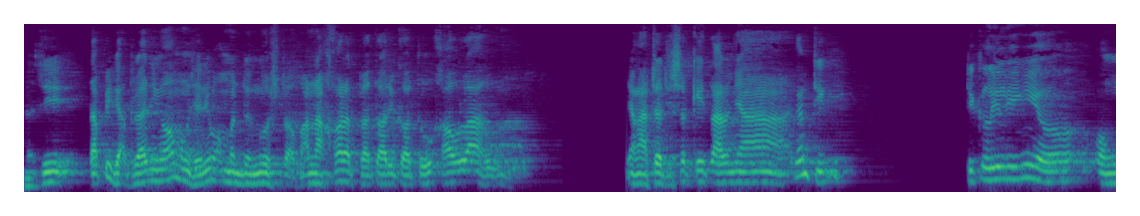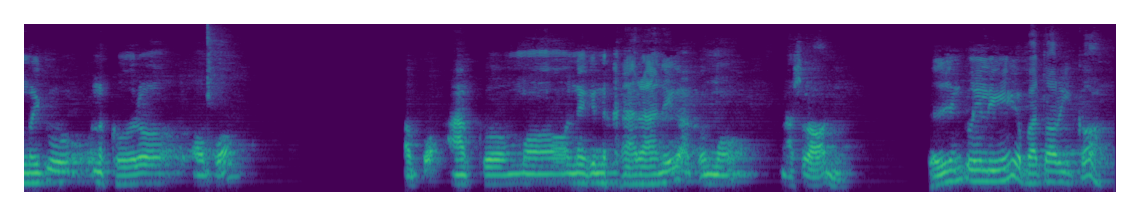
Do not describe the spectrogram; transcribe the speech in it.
Jadi tapi nggak berani ngomong, jadi mau mendengus tok. Anakharat batarikatu kaulahu. Yang ada di sekitarnya kan di dikelilingi ya wong iku negara apa? Apa agama nek negarane iku agama Nasrani. Jadi yang kelilingi ya batarika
